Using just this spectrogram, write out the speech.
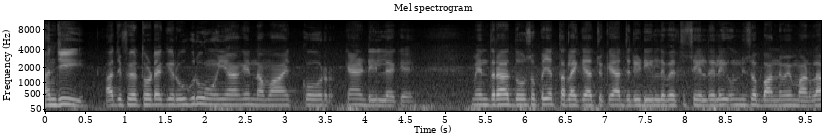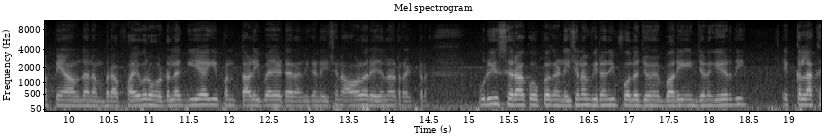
ਹਾਂਜੀ, ਅੱਜ ਫਿਰ ਤੁਹਾਡੇ ਅੱਗੇ ਰੂਬਰੂ ਹੋਈਆਂਗੇ ਨਵਾਂ ਇੱਕ ਹੋਰ ਘੈਂਟ ਡੀਲ ਲੈ ਕੇ। ਮਹਿੰਦਰਾ 275 ਲੈ ਕੇ ਆ ਚੁੱਕਿਆ। ਅੱਜ ਦੀ ਡੀਲ ਦੇ ਵਿੱਚ ਸੇਲ ਦੇ ਲਈ 1992 ਮਾਡਲ ਆ, ਪਿਆਮ ਦਾ ਨੰਬਰ ਆ। ਫਾਈਬਰ ਹੁੱਡ ਲੱਗੀ ਹੈਗੀ 45 ਪੈਸੇ ਟਾਇਰਾਂ ਦੀ ਕੰਡੀਸ਼ਨ ਆਲ ਓਰੀਜਨਲ ਟਰੈਕਟਰ ਪੂਰੀ ਸਿਰਾ ਕੋਕਾ ਕੰਡੀਸ਼ਨ ਆ, ਵੀਰਾਂ ਦੀ ਫੁੱਲ ਜ਼ਿੰਮੇਵਾਰੀ ਇੰਜਨ ਗੇਅਰ ਦੀ। 1 ਲੱਖ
